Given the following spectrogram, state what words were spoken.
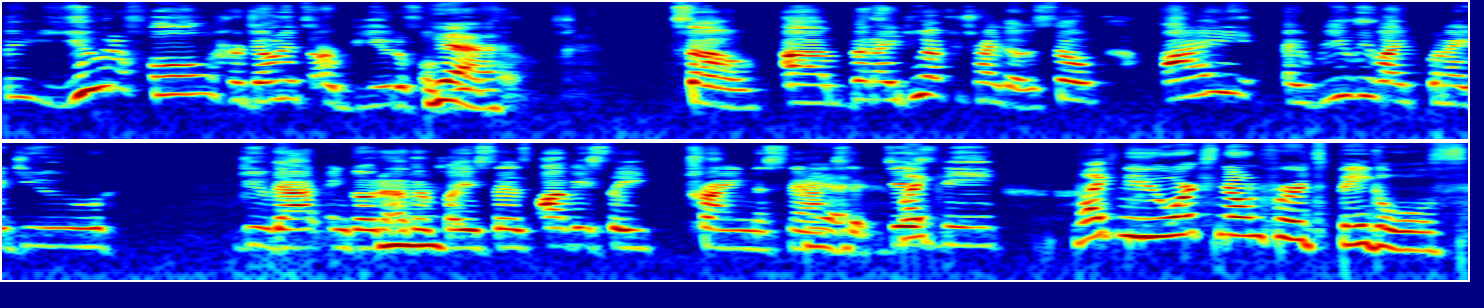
beautiful. Her donuts are beautiful. Yeah. beautiful. So, um, but I do have to try those. So I I really like when I do do that and go to other places. Obviously, trying the snacks Mm-hmm. Yeah. at Disney. Like New York's known for its bagels.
